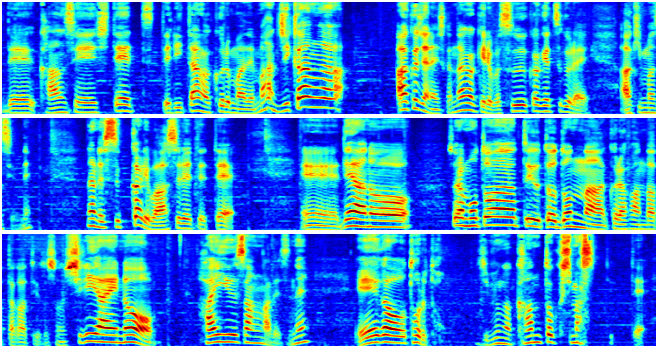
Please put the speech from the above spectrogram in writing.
で完成してっつってリターンが来るまでまあ時間が空くじゃないですか。長ければ数ヶ月ぐらい空きますよね。なのですっかり忘れてて、えーであのそれは元はというとどんなクラファンだったかというとその知り合いの俳優さんがですね映画を撮ると。自分が監督しますって言って。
